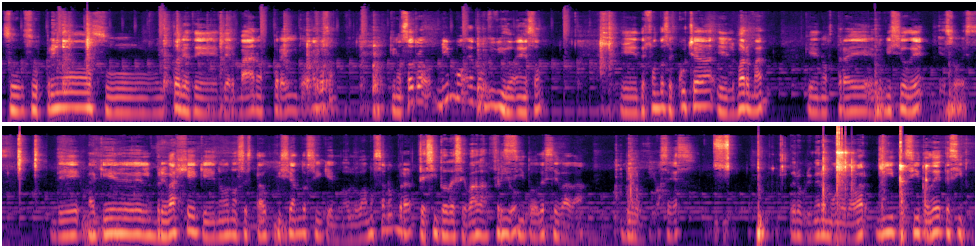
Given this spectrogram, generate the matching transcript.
su- sus primos, sus historias de, de hermanos por ahí, toda la cosa, que nosotros mismos hemos vivido en eso. Eh, de fondo se escucha el barman que nos trae el servicio de, eso es, de aquel brebaje que no nos está auspiciando, así que no lo vamos a nombrar. tecito de cebada frío. Tecito de cebada de los dioses. Pero primero me voy a lavar mi tecito de tecito.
